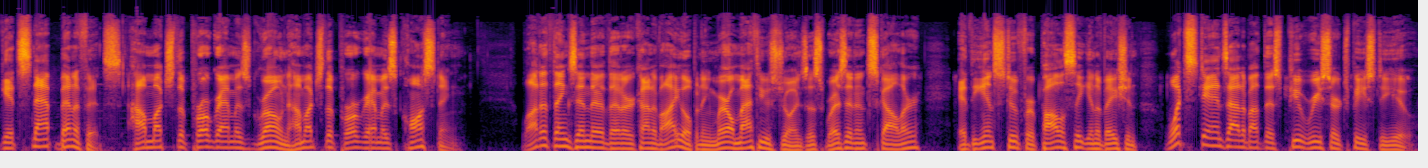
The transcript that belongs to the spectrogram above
get SNAP benefits, how much the program has grown, how much the program is costing. A lot of things in there that are kind of eye opening. Merrill Matthews joins us, resident scholar at the Institute for Policy Innovation. What stands out about this Pew Research piece to you?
